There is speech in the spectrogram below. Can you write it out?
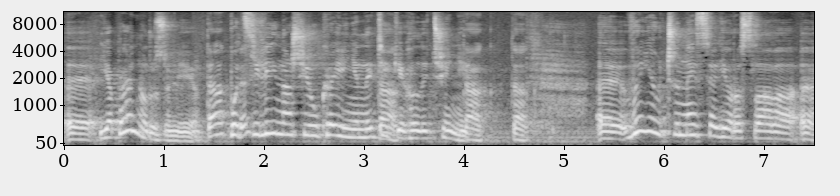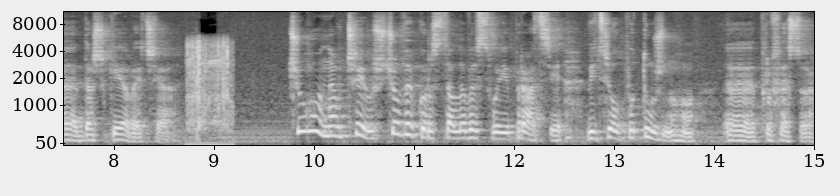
Е, я правильно розумію? Так, По цілій нашій Україні, не Так, тільки Галичині. Так, так. Е, Ви є учениця Ярослава е, Дашкевича. Чого навчив, що використали ви в своїй праці від цього потужного е, професора?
